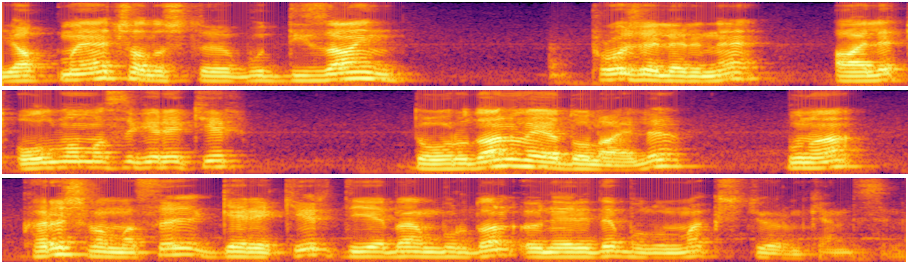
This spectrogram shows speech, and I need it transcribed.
yapmaya çalıştığı bu dizayn projelerine alet olmaması gerekir. Doğrudan veya dolaylı buna karışmaması gerekir diye ben buradan öneride bulunmak istiyorum kendisine.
